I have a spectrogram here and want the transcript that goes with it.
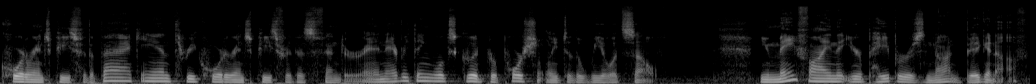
quarter inch piece for the back, and three quarter inch piece for this fender. And everything looks good proportionally to the wheel itself. You may find that your paper is not big enough.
